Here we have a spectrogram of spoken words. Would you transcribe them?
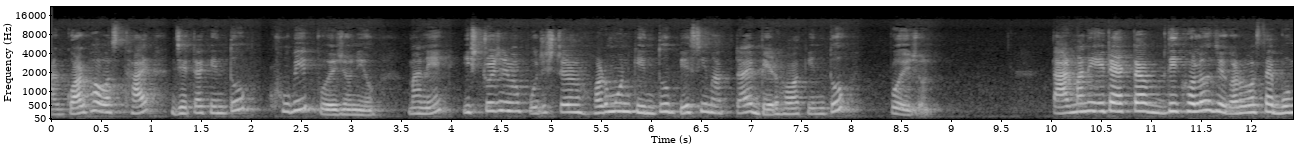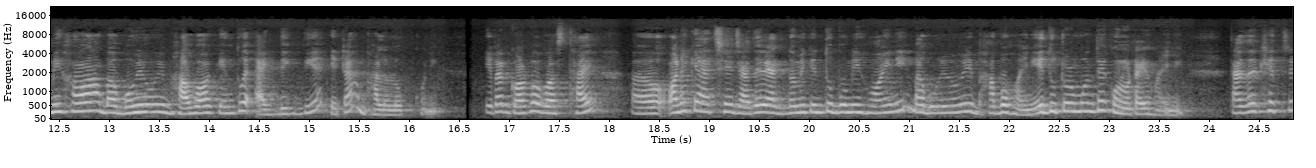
আর গর্ভাবস্থায় যেটা কিন্তু খুবই প্রয়োজনীয় মানে ইস্ট্রোজেন এবং প্রজেস্টেরন হরমোন কিন্তু বেশি মাত্রায় বের হওয়া কিন্তু প্রয়োজন। তার মানে এটা একটা দিক হলো যে গর্ভাবস্থায় বমি হওয়া বা বমি বমি ভাব হওয়া কিন্তু একদিক দিয়ে এটা ভালো লক্ষণই। এবার গর্ভাবস্থায় অনেকে আছে যাদের একদমই কিন্তু বমি হয়নি বা বমি বমি ভাবও হয়নি। এই দুটোর মধ্যে কোনোটাই হয়নি। তাদের ক্ষেত্রে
